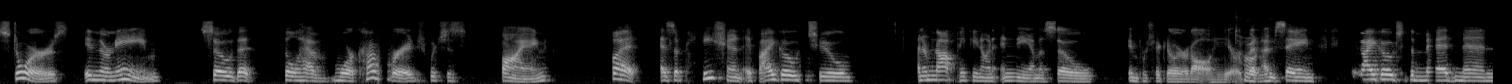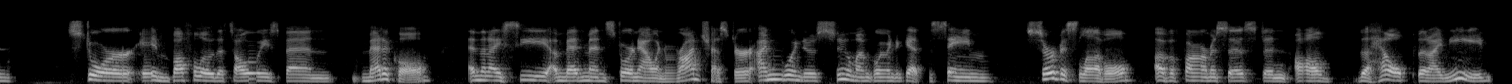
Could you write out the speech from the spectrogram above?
stores in their name so that they'll have more coverage, which is fine. But as a patient, if I go to, and I'm not picking on any MSO in particular at all here, but I'm saying if I go to the MedMen store in Buffalo that's always been medical, and then I see a MedMen store now in Rochester, I'm going to assume I'm going to get the same service level of a pharmacist and all the help that I need.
